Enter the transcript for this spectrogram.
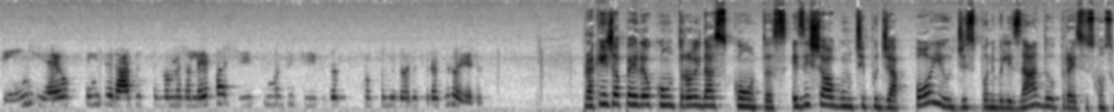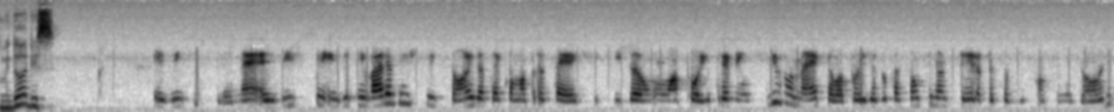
sim, e é o que tem gerado esse número elevadíssimo de dívidas dos consumidores brasileiros. Para quem já perdeu o controle das contas, existe algum tipo de apoio disponibilizado para esses consumidores? Existe né? Existem, existem várias instituições, até como a Proteste, que dão um apoio preventivo, né? Que é o apoio de educação financeira para todos os consumidores.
